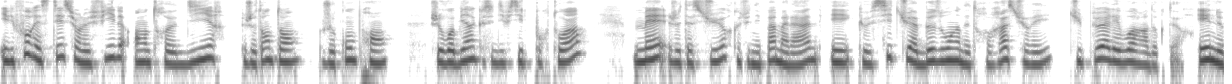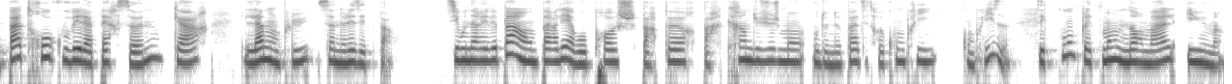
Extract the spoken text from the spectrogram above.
Il faut rester sur le fil entre dire je t'entends, je comprends, je vois bien que c'est difficile pour toi, mais je t'assure que tu n'es pas malade et que si tu as besoin d'être rassuré, tu peux aller voir un docteur. Et ne pas trop couver la personne, car là non plus, ça ne les aide pas. Si vous n'arrivez pas à en parler à vos proches par peur, par crainte du jugement ou de ne pas être compris, comprise, c'est complètement normal et humain.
